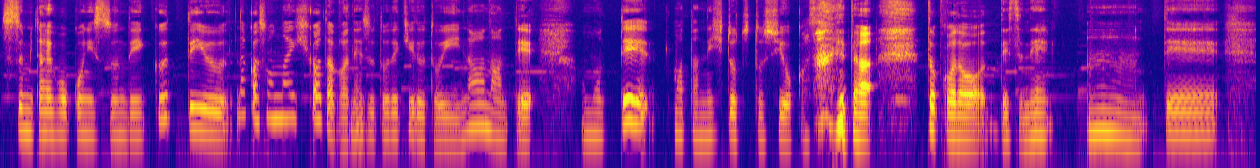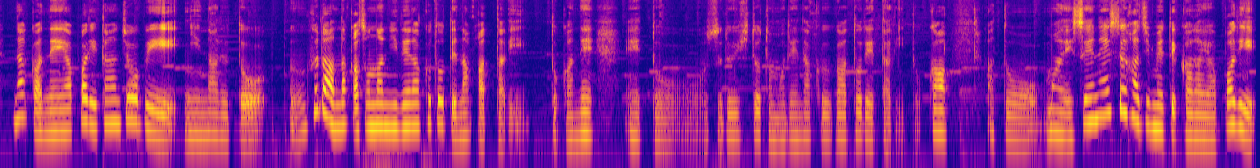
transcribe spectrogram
進みたい方向に進んでいくっていうなんかそんな生き方がねずっとできるといいななんて思ってまたね一つ年を重ねたところですね。うん、でなんかねやっぱり誕生日になると、うん、普段なんかそんなに連絡取ってなかったりとかねえっ、ー、とする人とも連絡が取れたりとかあとまあ SNS 始めてからやっぱり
